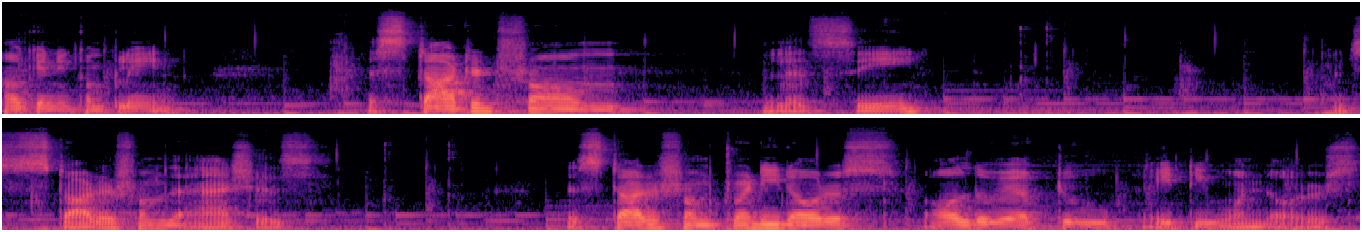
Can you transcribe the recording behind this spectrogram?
how can you complain? It started from let's see. It started from the ashes. It started from $20 all the way up to $81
